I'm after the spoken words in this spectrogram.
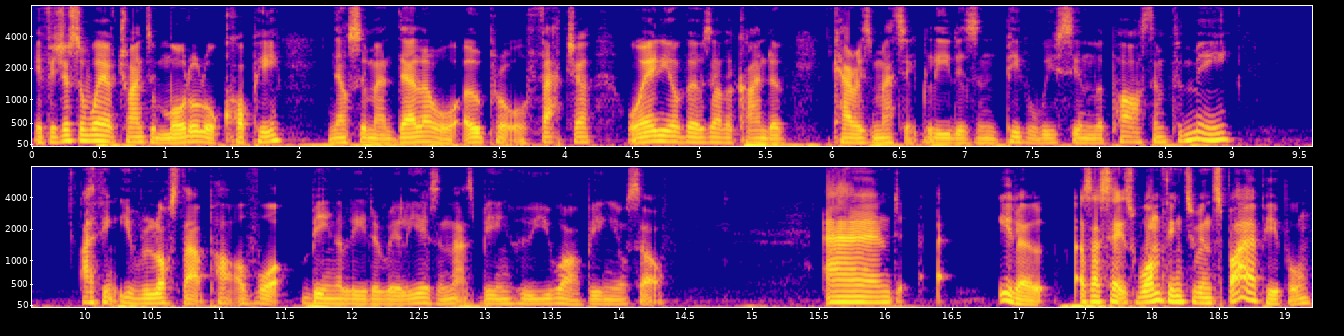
If it's just a way of trying to model or copy Nelson Mandela or Oprah or Thatcher or any of those other kind of charismatic leaders and people we've seen in the past, then for me, I think you've lost that part of what being a leader really is, and that's being who you are, being yourself. And, uh, you know, as I say, it's one thing to inspire people,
